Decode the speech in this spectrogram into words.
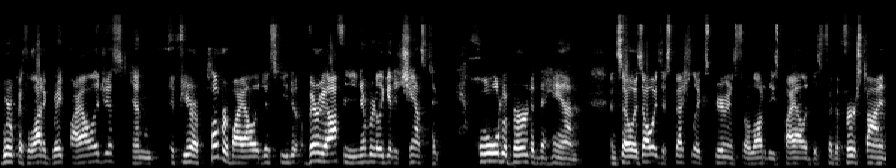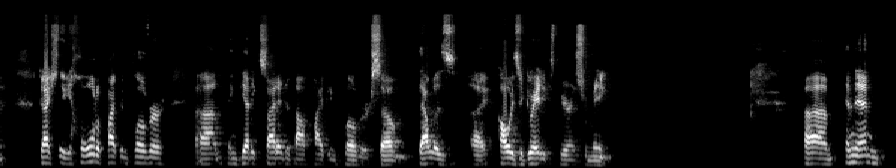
work with a lot of great biologists. And if you're a plover biologist, you very often you never really get a chance to hold a bird in the hand. And so it's always a special experience for a lot of these biologists for the first time to actually hold a piping plover um, and get excited about piping plover. So that was uh, always a great experience for me. Um, and then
